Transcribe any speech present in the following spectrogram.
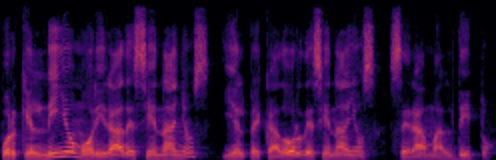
porque el niño morirá de cien años y el pecador de cien años será maldito.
